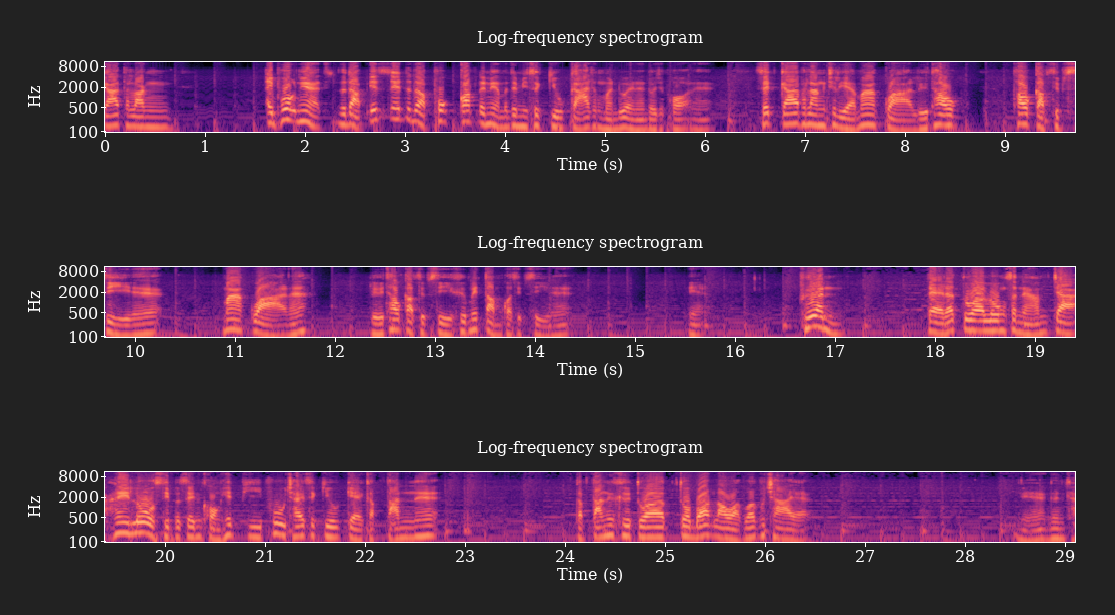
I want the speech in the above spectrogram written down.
การ์ดพลัง ไอ้พวกเนี่ยระดับ SS ระดับพวกก๊อตเลยเนี่ยมันจะมีสกิลการ์ดของมันด้วยนะโดยเฉพาะนะฮะ เซตการ์ดพลังเฉลี่ยมากกว่าหรือเท่าเท่ากับ 14 นะฮะ มากกว่านะ หรือเท่ากับ 14 คือไม่ต่ำกว่า 14 นะฮะ เนี่ย เพื่อน แต่ละตัวลงสนามจะให้โล่ 10%ของ HP ผู้ใช้สกิลแก่กับตันนะฮะ กับตันก็คือตัวตัวบอสเราอะบอสผู้ชายอะ เนี่ยฮะเงื่อนไข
